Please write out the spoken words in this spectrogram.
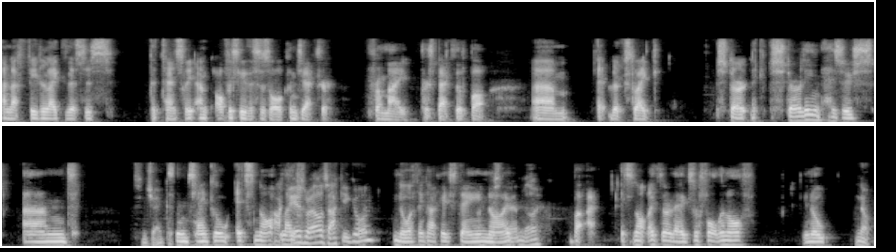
And I feel like this is potentially, and obviously this is all conjecture from my perspective, but um, it looks like, Ster- like Sterling, Jesus, and Zinchenko. Zinchenko, it's not Ake like as well as Ake going. no, I think Ake's staying now, Staying now. but I- it's not like their legs are falling off. You know, No.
